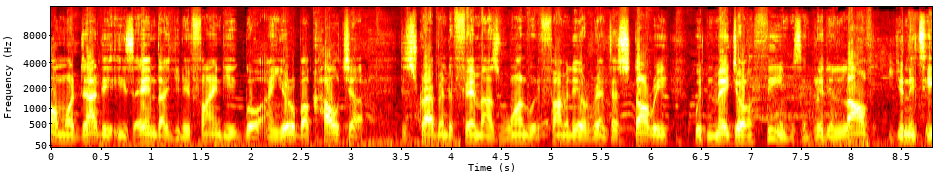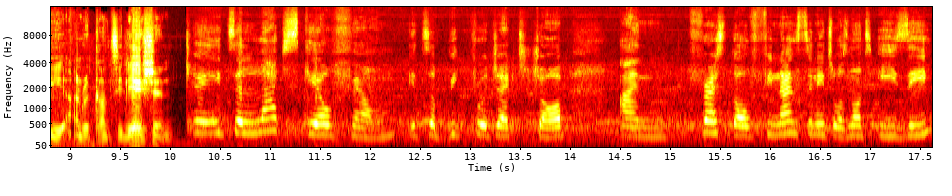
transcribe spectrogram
Omo Daddy is aimed at unifying the Igbo and Yoruba culture, describing the film as one with family-oriented story with major themes including love, unity and reconciliation. It's a large-scale film. It's a big project job and first off, financing it was not easy.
